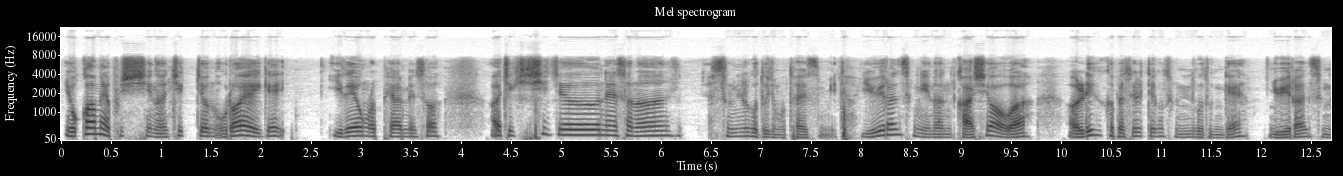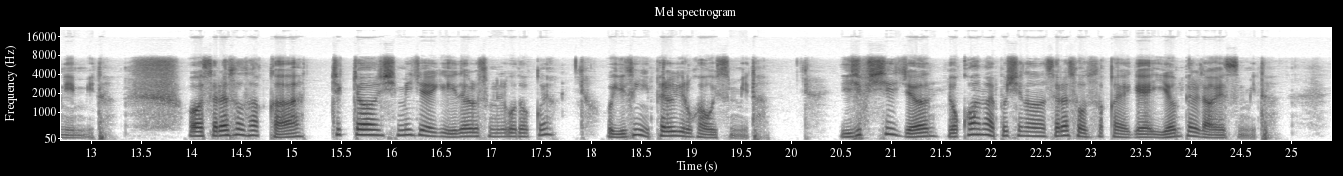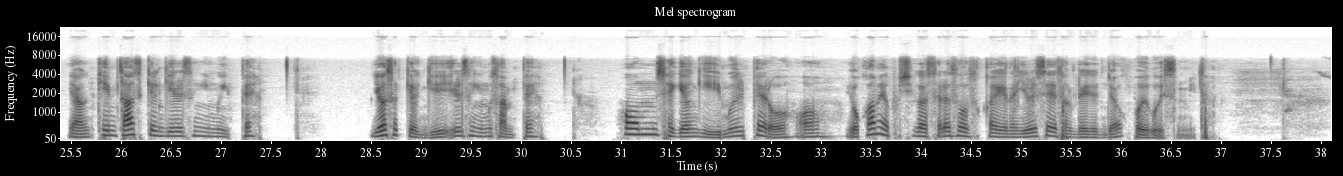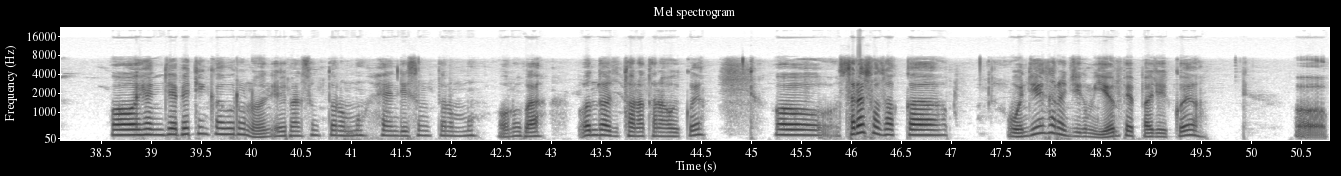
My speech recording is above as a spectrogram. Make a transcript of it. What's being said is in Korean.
요코하마 FC는 직전 우라에게 2대0으로 패하면서 아직 시즌에서는 승리를 거두지 못하였습니다. 유일한 승리는 가시아와 어, 리그컵에서 1등 승리를 거둔 게 유일한 승리입니다. 어, 세레스 오사카 직전 시미즈에게 2대1로 승리를 거뒀고요. 어, 2승 2패를 기록하고 있습니다. 20시즌 요코하마 FC는 세레스 오사카에게 2연패를 당했습니다. 양팀 5경기 1승 2무 2패 6경기 1승 2무 3패 홈 3경기 2무 1패로 어, 요카마 FC가 세레스 오사카에게는 1세 상대 전적 보이고 있습니다. 어, 현재 배팅값으로는 일반 승돈 업무, 핸디 승돈 업무, 어노바, 언더주타 나타나고 있고요. 어, 세레스 오사카 원지에서는 지금 2연패 빠져 있고요. 어,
